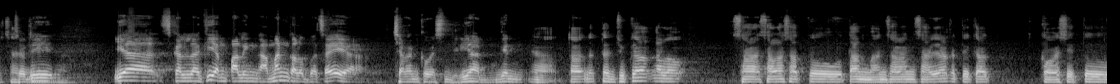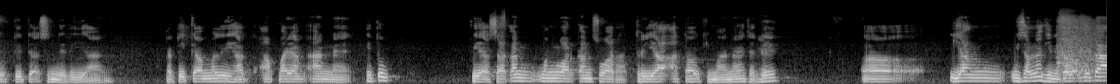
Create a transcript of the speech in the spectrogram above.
terjadi, Jadi ya sekali lagi yang paling aman kalau buat saya ya jangan goes sendirian. Mungkin Ya, dan, dan juga kalau salah, salah satu tambahan saran saya ketika goes itu tidak sendirian, ketika melihat apa yang aneh, itu biasakan mengeluarkan suara, teriak atau gimana. Jadi eh, yang misalnya gini, kalau kita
